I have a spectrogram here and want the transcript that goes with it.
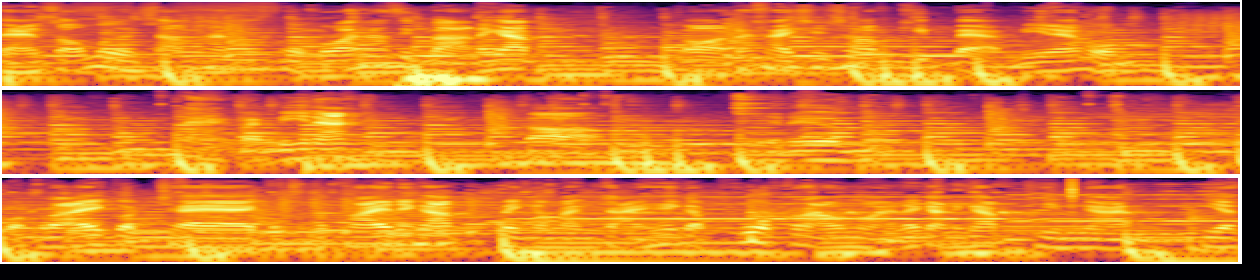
3 6 5 0 บาทนะครับ ก็ถ้าใครชื่นชอบคลิปแบบนี้นะผมแตกแบบนี้นะ ก็อย่าลืม ไลค์ กดแชร์ กด subscribe นะครับ เป็นกำลังใจให้กับพวกเราหน่อยแล้วกันนะครับ ทีมงานเฮีย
